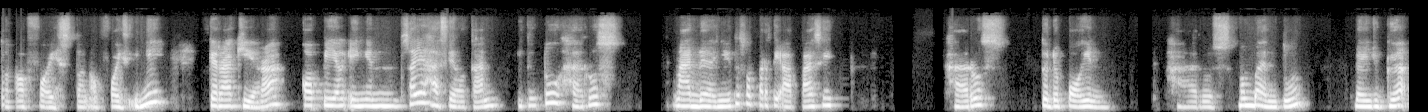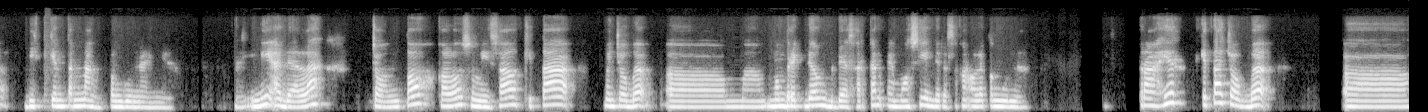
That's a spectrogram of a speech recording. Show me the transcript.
tone of voice. Tone of voice ini kira-kira kopi yang ingin saya hasilkan itu tuh harus nadanya itu seperti apa sih? Harus to the point, harus membantu dan juga bikin tenang penggunanya. Nah, ini adalah contoh kalau semisal kita mencoba uh, membreakdown berdasarkan emosi yang dirasakan oleh pengguna. Terakhir, kita coba uh,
